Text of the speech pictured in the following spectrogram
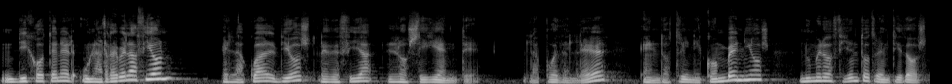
dijo tener una revelación en la cual Dios le decía lo siguiente. La pueden leer en Doctrina y Convenios número 132.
